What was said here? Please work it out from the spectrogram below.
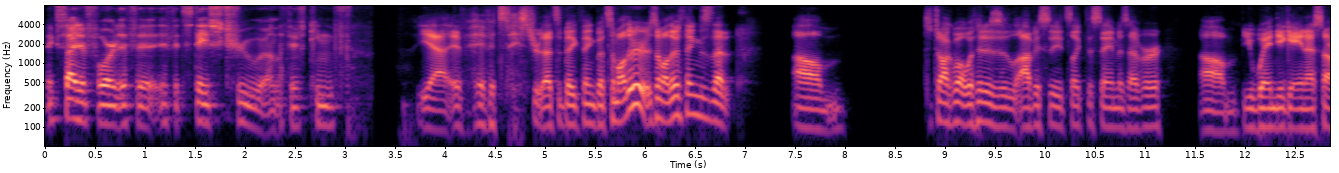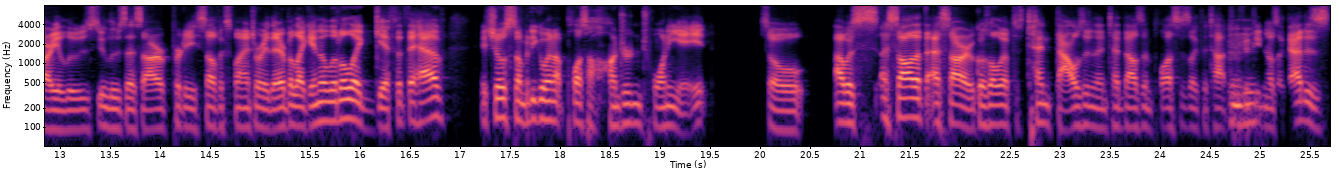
excited for it if it if it stays true on the fifteenth. Yeah, if if it stays true, that's a big thing. But some other some other things that um to talk about with it is obviously it's like the same as ever. Um, you win, you gain SR, you lose, you lose SR. Pretty self explanatory there. But like in the little like GIF that they have, it shows somebody going up plus 128. So I was I saw that the SR goes all the way up to 10,000 and then 10,000 plus is like the top 250. Mm-hmm. I was like, that is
